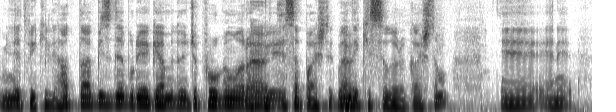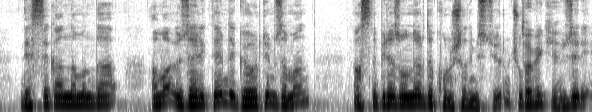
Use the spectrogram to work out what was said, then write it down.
milletvekili. Hatta biz de buraya gelmeden önce program olarak Evet. bir hesap açtık. Ben de Evet. kişisel olarak açtım. E, yani destek anlamında ama özelliklerini de gördüğüm zaman aslında biraz onları da konuşalım istiyorum. Çok Tabii ki. güzel yani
